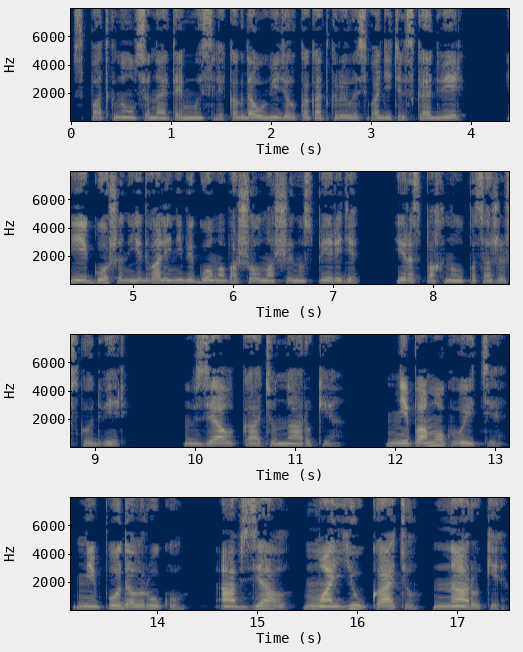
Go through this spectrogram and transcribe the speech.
Споткнулся на этой мысли, когда увидел, как открылась водительская дверь, и Егошин едва ли не бегом обошел машину спереди и распахнул пассажирскую дверь. Взял Катю на руки. Не помог выйти, не подал руку, а взял мою Катю на руки.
